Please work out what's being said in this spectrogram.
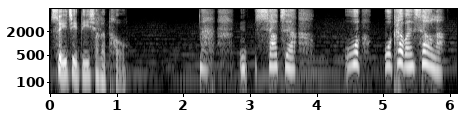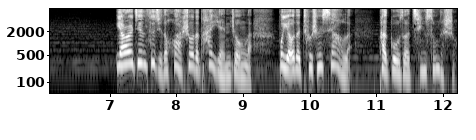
随即低下了头。小姐，我我开玩笑了。瑶儿见自己的话说的太严重了，不由得出声笑了。他故作轻松的说：“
